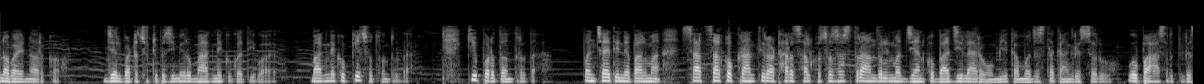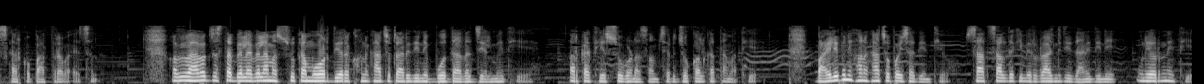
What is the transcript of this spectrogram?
नभए नर्क। जेलबाट छुटेपछि मेरो माग्नेको गति भयो। माग्नेको के स्वतन्त्रता? के परतन्त्रता? पञ्चायती नेपालमा सात सालको क्रान्ति र अठार सालको सशस्त्र आन्दोलनमा ज्यानको बाजी लाएर होमिएका म जस्ता काङ्ग्रेसहरू उपहास र तिरस्कारको पात्र भएछन्। अभिभावक जस्ता बेला बेलामा सुका मोहर दिएर खनखाँचो टारिदिने बोधदादा जेलमै थिए। अर्का थिए सुवर्ण शमशेर जो कलकत्तामा थिए। भाइले पनि खनखाँचो पैसा दिन्थ्यो। सात सालदेखि मेरो राजनीति धानिदिने उनीहरू नै थिए।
